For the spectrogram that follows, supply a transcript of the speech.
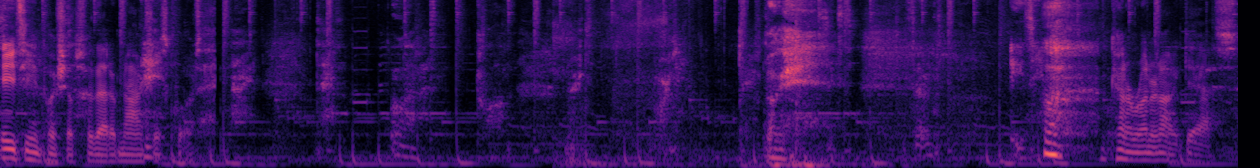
18 push-ups for that obnoxious quote. 11, 12, 13, 14, okay. 17, 18. I'm kind of running out of gas.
